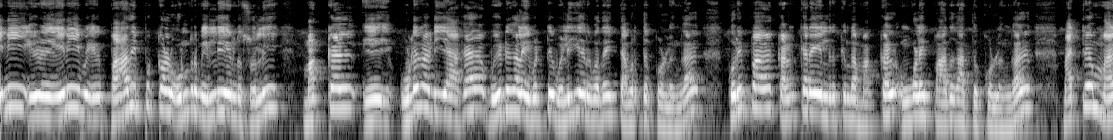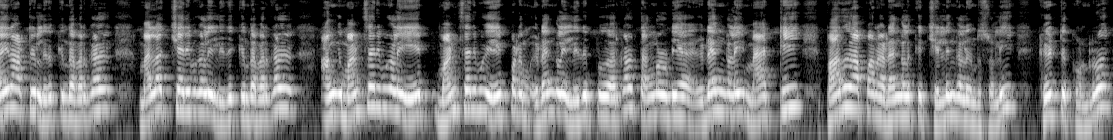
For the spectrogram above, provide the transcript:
இனி இனி பாதிப்புகள் ஒன்றும் இல்லை என்று சொல்லி மக்கள் உடனடியாக வீடுகளை விட்டு வெளியேறுவதை தவிர்த்துக் கொள்ளுங்கள். குறிப்பாக கடற்கரையில் இருக்கின்ற மக்கள் உங்களை பாதுகாத்துக் கொள்ளுங்கள். மற்றும் மலைநாட்டில் இருக்கின்றவர்கள் மலச்சரிவுகளில் இருக்கின்றவர்கள் அங்கு மண் சரிவுகளை ஏற் மண் சரிவு ஏற்படும் இடங்களில் இருப்பவர்கள் தங்களுடைய இடங்களை மாற்றி பாதுகாப்பான இடங்களுக்கு செல்லுங்கள் என்று சொல்லி கேட்டுக்கொண்டு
